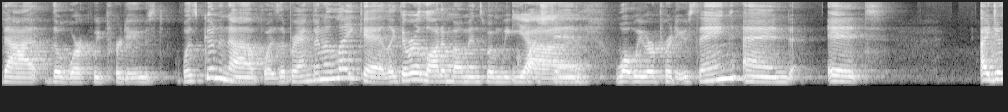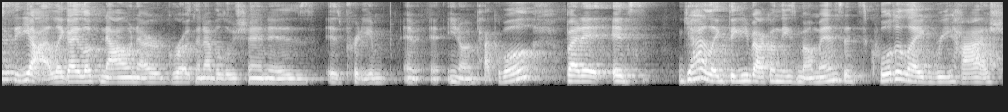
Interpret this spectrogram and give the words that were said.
that the work we produced was good enough. Was the brand gonna like it? Like there were a lot of moments when we Yeah. questioned what we were producing, and it. I just yeah, like I look now and our growth and evolution is is pretty you know impeccable, but it it's yeah, like thinking back on these moments, it's cool to like rehash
